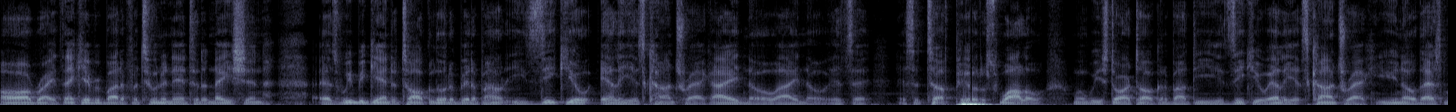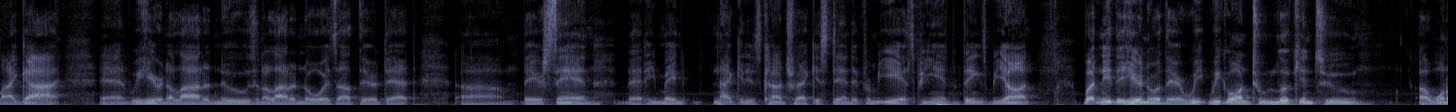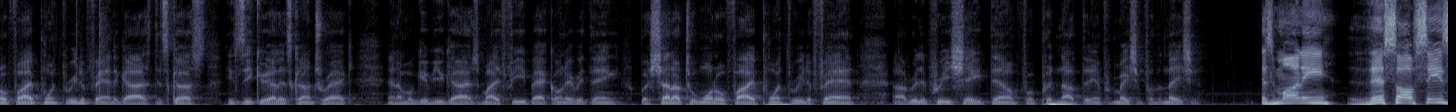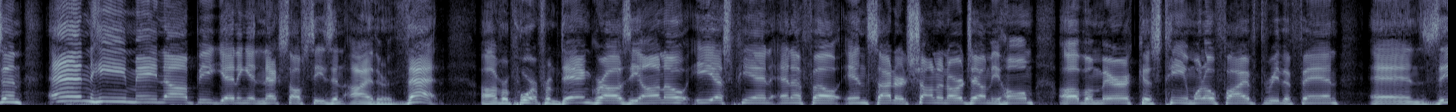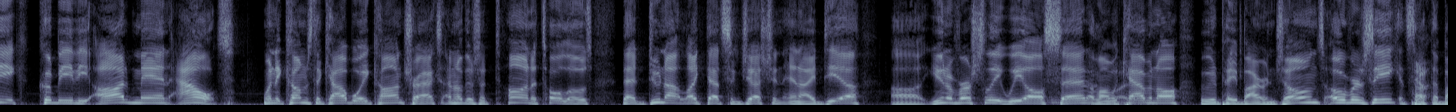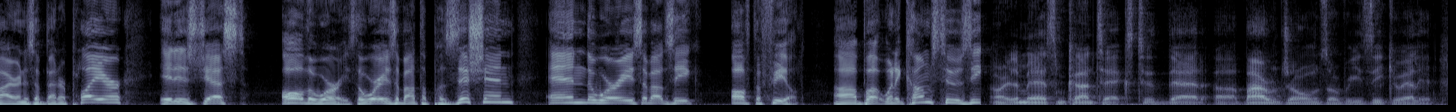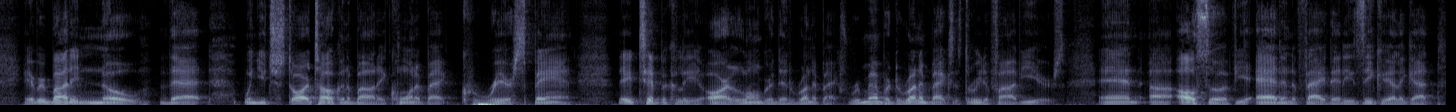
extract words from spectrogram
All right. Thank you, everybody, for tuning in to the nation as we began to talk a little bit about Ezekiel Elliott's contract. I know, I know. It's a it's a tough pill to swallow when we start talking about the Ezekiel Elliott's contract. You know, that's my guy. And we're hearing a lot of news and a lot of noise out there that um, they're saying that he may not get his contract extended from ESPN and things beyond. But neither here nor there. We, we're going to look into uh, 105.3 The Fan. The guys discuss Ezekiel Elliott's contract, and I'm going to give you guys my feedback on everything. But shout out to 105.3 The Fan. I really appreciate them for putting out the information for the nation. His money this offseason, and he may not be getting it next offseason either. That uh, report from Dan Graziano, ESPN NFL insider Shan and RJ on the home of America's team, 105.3 The Fan and Zeke could be the odd man out when it comes to Cowboy contracts. I know there's a ton of Tolos that do not like that suggestion and idea. Uh, universally, we all said, along with Kavanaugh, we would pay Byron Jones over Zeke. It's not that Byron is a better player, it is just all the worries the worries about the position and the worries about Zeke off the field. Uh, but when it comes to Zeke. All right, let me add some context to that uh, Byron Jones over Ezekiel Elliott everybody know that when you start talking about a cornerback career span, they typically are longer than running backs. Remember, the running backs is three to five years. And uh, also, if you add in the fact that Ezekiel got,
